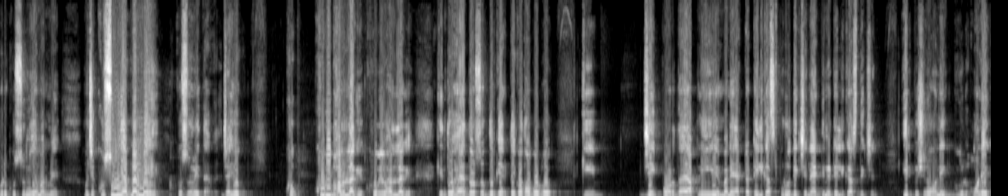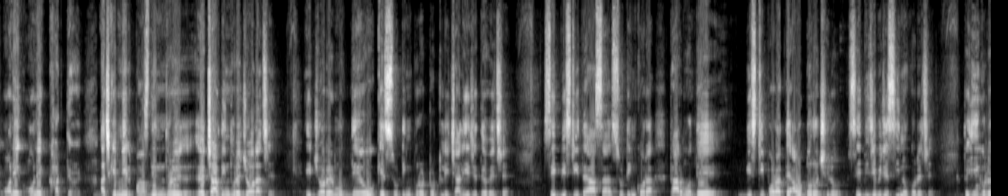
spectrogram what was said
বলে কুসুমই আমার মেয়ে। বলছে কুসুমই আপনার মেয়ে? কুসুমি তা যাই হোক খুব খুবই ভালো লাগে খুবই ভালো লাগে। কিন্তু হ্যাঁ দর্শকদেরকে একটাই কথা বলব কি যেই পর্দায় আপনি মানে একটা টেলিকাস্ট পুরো দেখছেন একদিনে টেলিকাস্ট দেখছেন এর পিছনে অনেকগুলো অনেক অনেক অনেক খাটতে হয়। আজকে মেয়ের পাঁচ দিন ধরে চার দিন ধরে জ্বর আছে। এই জ্বরের মধ্যে ওকে শ্যুটিং পুরো টোটালি চালিয়ে যেতে হয়েছে। সেই বৃষ্টিতে আসা শ্যুটিং করা তার মধ্যে বৃষ্টি পড়াতে আউটডোরও ছিল সেই ভিজে ভিজে সিনও করেছে। তো এইগুলো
